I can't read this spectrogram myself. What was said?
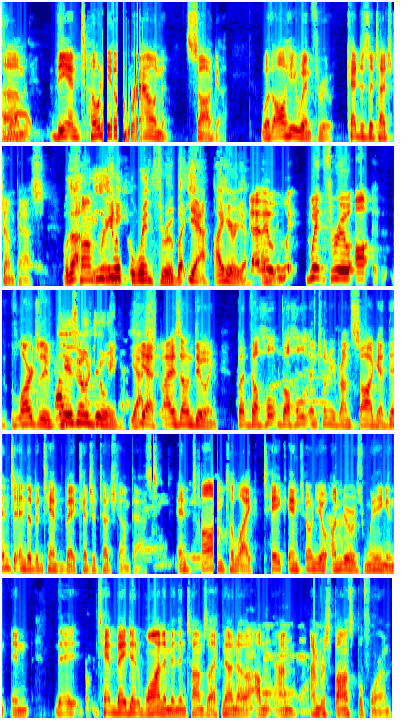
Um, the Antonio Brown saga, with all he went through, catches a touchdown pass. Well, that, Tom Brady with the win through, but yeah, I hear you. I hear. Went through all largely by his own doing. Yes. yes, by his own doing. But the whole the whole Antonio Brown saga, then to end up in Tampa Bay, catch a touchdown pass, and Tom to like take Antonio under his wing, and and the, Tampa Bay didn't want him, and then Tom's like, no, no, I'm I'm I'm responsible for him,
